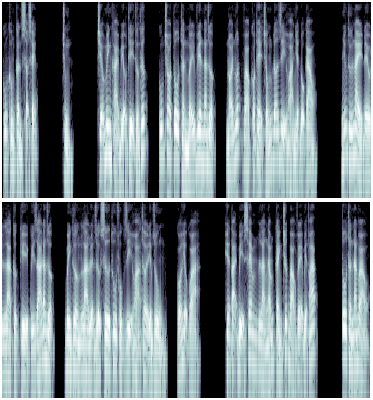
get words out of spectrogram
cũng không cần sợ sệt. Trùng. triệu minh khải biểu thị thưởng thức, cũng cho tô thần mấy viên đan dược, nói nuốt vào có thể chống đỡ dị hỏa nhiệt độ cao. Những thứ này đều là cực kỳ quý giá đan dược, bình thường là luyện dược sư thu phục dị hỏa thời điểm dùng, có hiệu quả. Hiện tại bị xem là ngắm cảnh trước bảo vệ biện pháp. Tô thần ăn vào,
